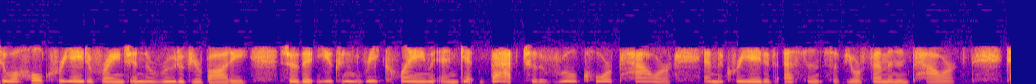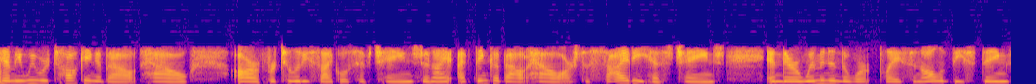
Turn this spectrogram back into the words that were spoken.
to a whole creative range in the root of your body so that you can reclaim and get back to the real core power and the creative essence of your feminine power. Tami, we were talking about how our fertility cycles have changed, and I, I think about how our society has changed, and there are women in the workplace and all of these things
